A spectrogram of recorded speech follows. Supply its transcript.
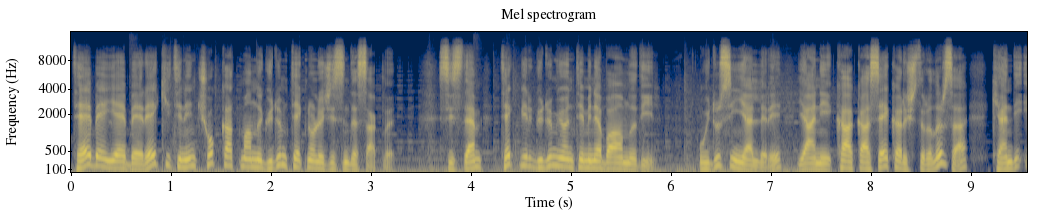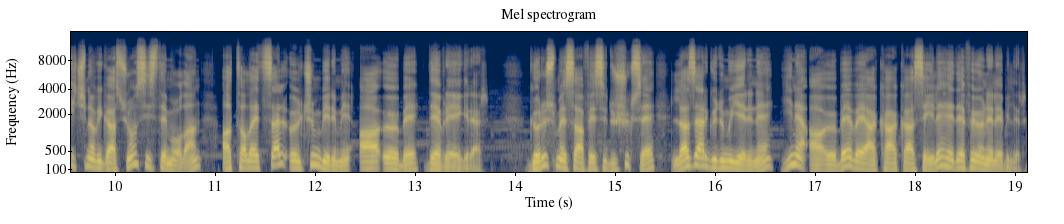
TBYBR kitinin çok katmanlı güdüm teknolojisinde saklı. Sistem tek bir güdüm yöntemine bağımlı değil. Uydu sinyalleri yani KKS karıştırılırsa kendi iç navigasyon sistemi olan ataletsel ölçüm birimi AÖB devreye girer. Görüş mesafesi düşükse lazer güdümü yerine yine AÖB veya KKS ile hedefe yönelebilir.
